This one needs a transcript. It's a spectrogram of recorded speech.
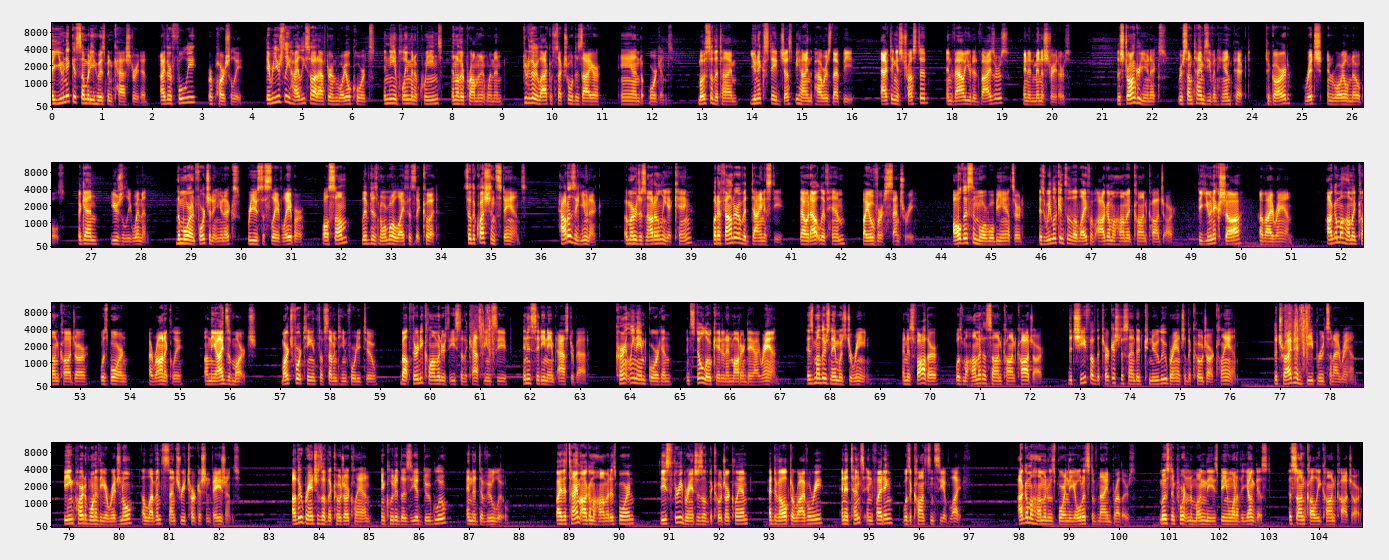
A eunuch is somebody who has been castrated, either fully or partially. They were usually highly sought after in royal courts, in the employment of queens and other prominent women, due to their lack of sexual desire and organs. Most of the time, eunuchs stayed just behind the powers that be, acting as trusted and valued advisors and administrators. The stronger eunuchs were sometimes even handpicked to guard rich and royal nobles, again, usually women. The more unfortunate eunuchs were used as slave labor, while some lived as normal a life as they could. So the question stands how does a eunuch emerge as not only a king, but a founder of a dynasty that would outlive him by over a century? All this and more will be answered as we look into the life of Aga Muhammad Khan Qajar, the eunuch Shah of Iran. Aga Muhammad Khan Qajar was born, ironically, on the Ides of March, March 14th of 1742, about 30 kilometers east of the Caspian Sea in a city named Astrabad, currently named Gorgan and still located in modern-day Iran. His mother's name was Jareen, and his father was Muhammad Hassan Khan Qajar, the chief of the Turkish-descended Kanulu branch of the Qajar clan. The tribe had deep roots in Iran, being part of one of the original 11th century Turkish invasions. Other branches of the Qajar clan included the Ziyaduglu and the Davulu. By the time Aga Muhammad is born, these three branches of the Qajar clan had developed a rivalry, and intense infighting was a constancy of life. Aga Muhammad was born the oldest of nine brothers, most important among these being one of the youngest, Hassan Kali Khan Qajar.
